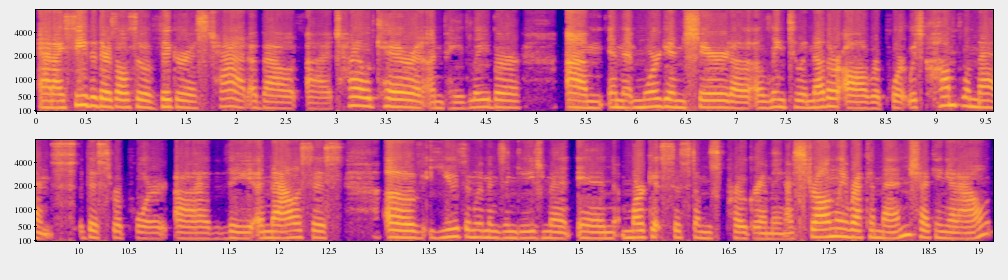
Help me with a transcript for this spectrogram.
And I see that there's also a vigorous chat about uh, childcare and unpaid labor um, and that Morgan shared a, a, link to another AWE report which complements this report, uh, the analysis of youth and women's engagement in market systems programming. I strongly recommend checking it out.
